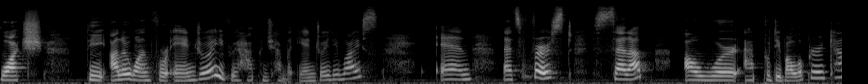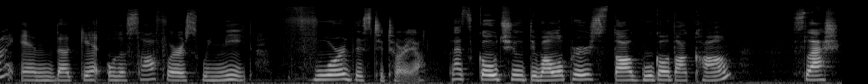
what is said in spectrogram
watch the other one for Android if you happen to have an Android device. And let's first set up our Apple developer account and uh, get all the softwares we need for this tutorial let's go to developers.google.com slash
